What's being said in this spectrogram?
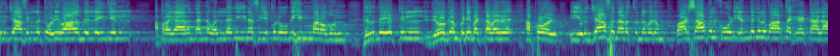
ഇർജാഫിൽ നിന്നിട്ട് ഒഴിവാകുന്നില്ലെങ്കിൽ അപ്രകാരം തന്നെ വല്ലതീന ഫീ ഖുലൂബിഹിം മറദുൻ. ഹൃദയത്തിൽ രോഗം പിടിപെട്ടവർ അപ്പോൾ ഈ ഇർജാഫ് നടത്തുന്നവരും വാട്സാപ്പിൽ കൂടി എന്തെങ്കിലും വാർത്ത കേട്ടാൽ ആ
